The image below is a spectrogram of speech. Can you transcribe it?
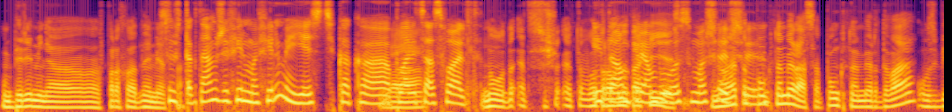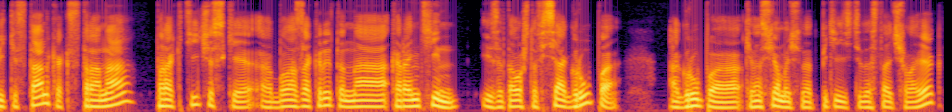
Убери меня э, в прохладное место. Слушай, так там же фильм о фильме есть, как а, Да. плавится асфальт. Ну, это, это вот И ровно там так прям и было есть. сумасшедшее. Но это пункт номер раз. А пункт номер два. Узбекистан как страна практически э, была закрыта на карантин из-за того, что вся группа, а группа киносъемочная от 50 до 100 человек,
